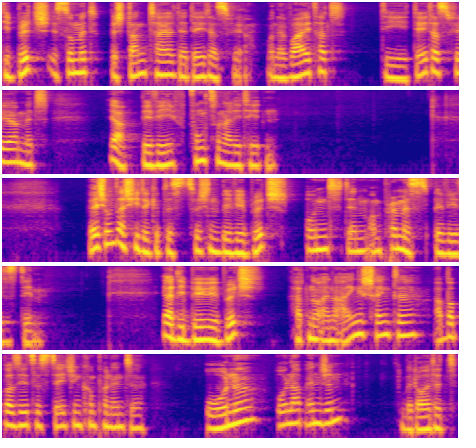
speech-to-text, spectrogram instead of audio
die Bridge ist somit Bestandteil der Datasphere und erweitert die Datasphere mit ja, BW-Funktionalitäten. Welche Unterschiede gibt es zwischen BW Bridge und dem On-Premise BW-System? Ja, die BW Bridge hat nur eine eingeschränkte, ABAP-basierte Staging-Komponente ohne OLAP Engine. Bedeutet,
